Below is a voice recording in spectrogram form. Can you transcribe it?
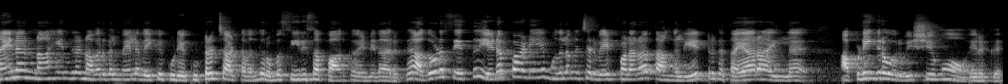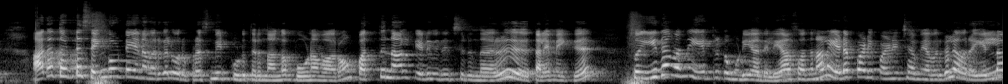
நயனார் நாகேந்திரன் அவர்கள் மேல வைக்கக்கூடிய குற்றச்சாட்டை வந்து ரொம்ப சீரியஸா பார்க்க வேண்டியதா இருக்கு. அதோட சேர்த்து எடப்பாடியே முதலமைச்சர் வேட்பாளரா தாங்கள் ஏற்றுக்க தயாரா இல்லை அப்படிங்கிற ஒரு விஷயமும் இருக்கு. அதை தொட்டு செங்கோட்டையன் அவர்கள் ஒரு பிரஸ் மீட் கொடுத்திருந்தாங்க போன வாரம். பத்து நாள் கெடு விதிச்சிருந்தாரு தலைமைக்கு. ஸோ இதை வந்து ஏற்றுக்க முடியாது இல்லையா? ஸோ அதனால எடப்பாடி பழனிசாமி அவர்கள் அவரை எல்லா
